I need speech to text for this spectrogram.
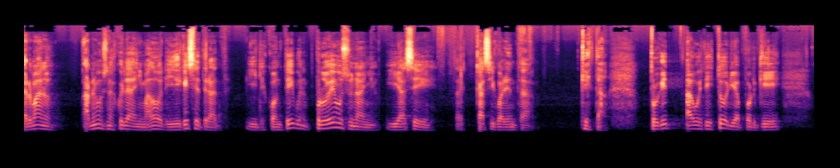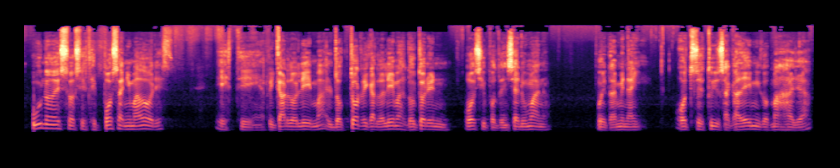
hermanos, armemos una escuela de animadores, ¿y de qué se trata? Y les conté, bueno, probemos un año, y hace casi 40, ¿qué está? ¿Por qué hago esta historia? Porque uno de esos este, animadores este, Ricardo Lema, el doctor Ricardo Lema, doctor en ocio y potencial humano, porque también hay otros estudios académicos más allá,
